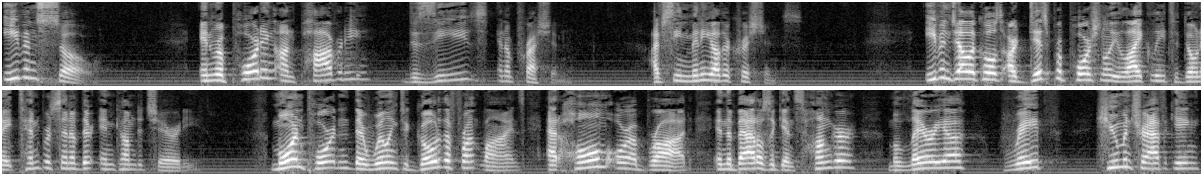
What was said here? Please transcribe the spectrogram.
Even so, in reporting on poverty, disease, and oppression, I've seen many other Christians. Evangelicals are disproportionately likely to donate 10% of their income to charity. More important, they're willing to go to the front lines at home or abroad in the battles against hunger, malaria, rape, human trafficking,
